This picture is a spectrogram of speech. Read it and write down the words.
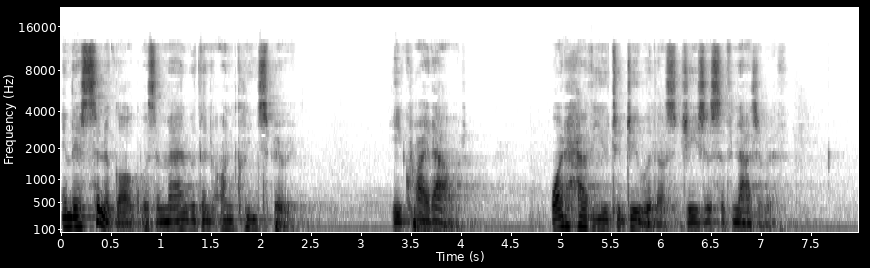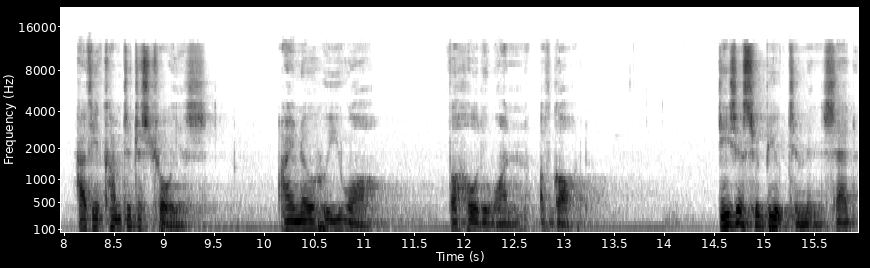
In their synagogue was a man with an unclean spirit. He cried out, What have you to do with us, Jesus of Nazareth? Have you come to destroy us? I know who you are, the Holy One of God. Jesus rebuked him and said,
